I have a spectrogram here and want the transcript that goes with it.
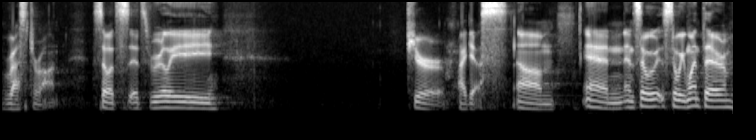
restaurant. So it's, it's really pure, I guess. Um, and and so, so we went there,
